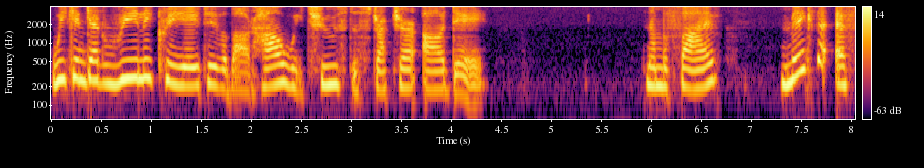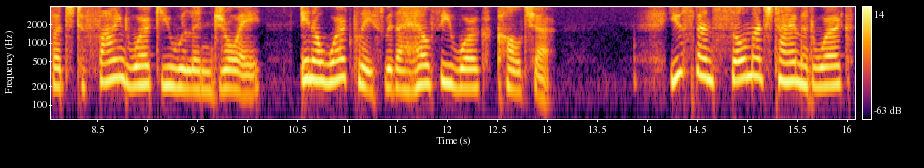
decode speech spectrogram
we can get really creative about how we choose to structure our day. Number five, make the effort to find work you will enjoy in a workplace with a healthy work culture. You spend so much time at work,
